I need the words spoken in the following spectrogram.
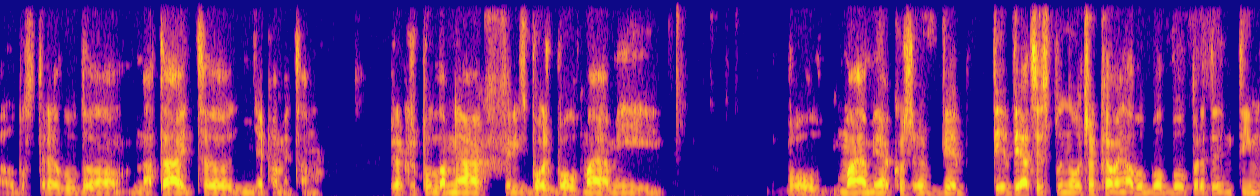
alebo strelu do, na tight, nepamätám. Akože podľa mňa Chris Bosch bol v Miami bol v Miami akože vie, vie viacej splnil očakávania, alebo bol, bol pre ten tým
